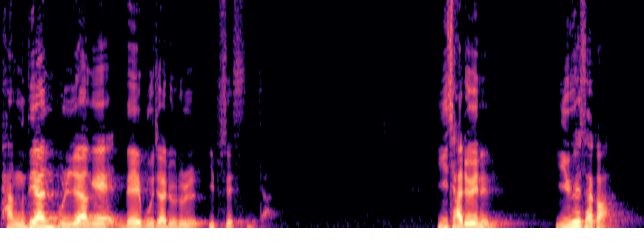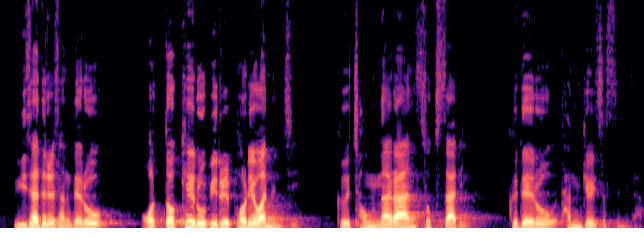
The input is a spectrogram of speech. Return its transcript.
방대한 분량의 내부 자료를 입수했습니다. 이 자료에는 이 회사가 의사들을 상대로 어떻게 로비를 벌여왔는지 그 적나라한 속살이 그대로 담겨 있었습니다.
